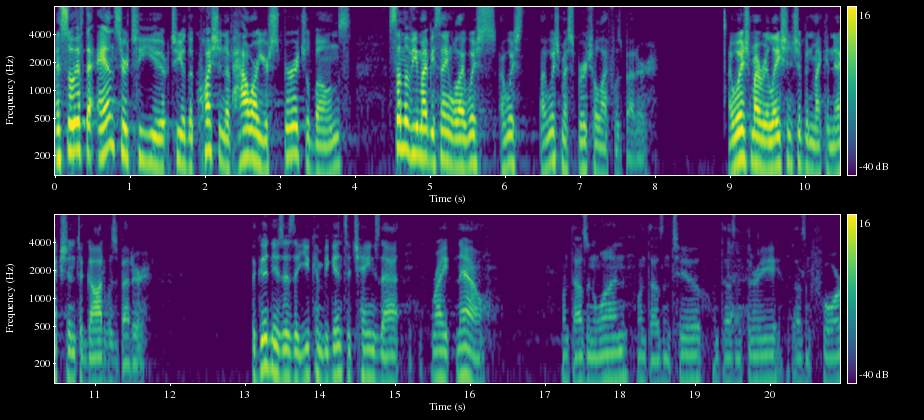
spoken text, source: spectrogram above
And so if the answer to you to you, the question of how are your spiritual bones, some of you might be saying, Well, I wish, I wish, I wish my spiritual life was better. I wish my relationship and my connection to God was better. The good news is that you can begin to change that right now. 1001, 1002, 1003, 1004,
